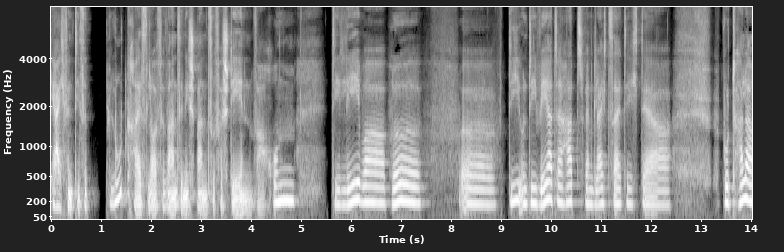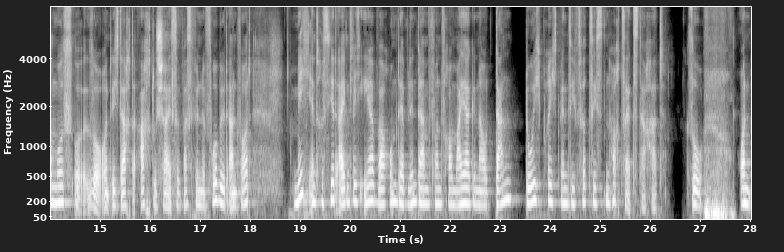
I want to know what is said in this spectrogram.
ja, ich finde diese Blutkreisläufe wahnsinnig spannend zu verstehen. Warum die Leber äh, die und die Werte hat, wenn gleichzeitig der Hypothalamus so und ich dachte, ach du Scheiße, was für eine Vorbildantwort. Mich interessiert eigentlich eher, warum der Blinddarm von Frau Meier genau dann durchbricht, wenn sie 40. Hochzeitstag hat. So. Und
